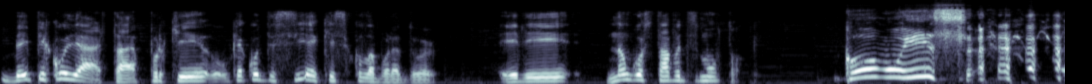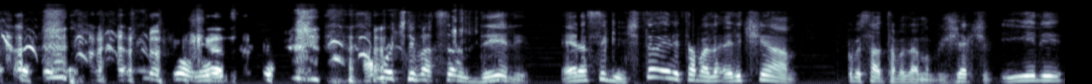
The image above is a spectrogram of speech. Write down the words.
bem peculiar, tá? Porque o que acontecia é que esse colaborador ele não gostava de Smalltalk. Como isso? a motivação dele era a seguinte: então ele trabalha, ele tinha começado a trabalhar no Objective e ele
